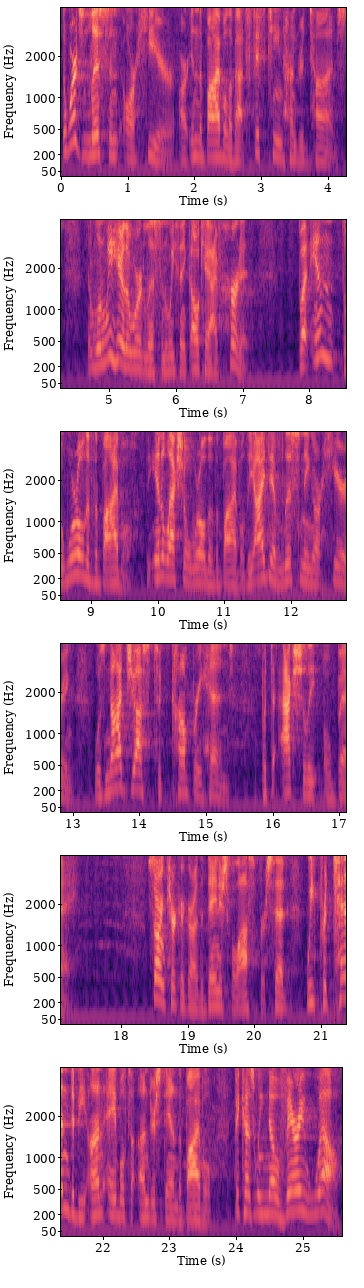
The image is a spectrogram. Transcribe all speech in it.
The words listen or hear are in the Bible about 1,500 times. And when we hear the word listen, we think, okay, I've heard it. But in the world of the Bible, the intellectual world of the Bible, the idea of listening or hearing was not just to comprehend, but to actually obey. Soren Kierkegaard, the Danish philosopher, said, We pretend to be unable to understand the Bible because we know very well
